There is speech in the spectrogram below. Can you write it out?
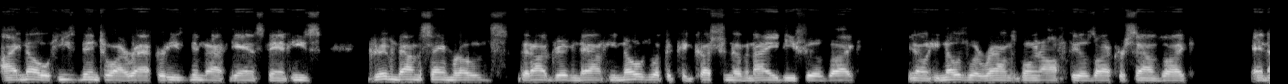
I know he's been to Iraq or he's been to Afghanistan. He's, driven down the same roads that I've driven down. He knows what the concussion of an IED feels like. You know, he knows what rounds going off feels like or sounds like. And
